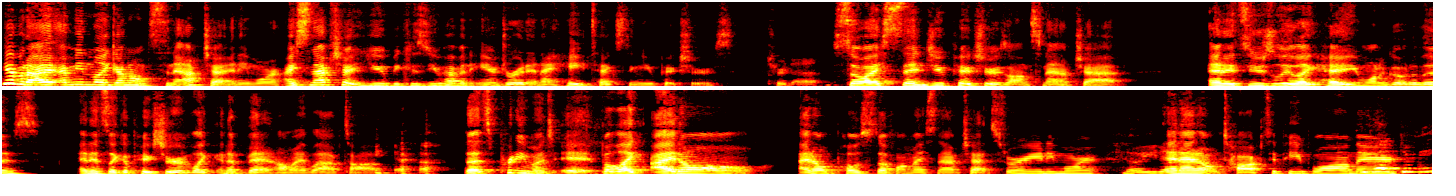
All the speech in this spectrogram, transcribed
Yeah, but I I mean like I don't Snapchat anymore. I Snapchat you because you have an Android and I hate texting you pictures. True that. So I send you pictures on Snapchat, and it's usually like, "Hey, you want to go to this?" And it's like a picture of like an event on my laptop. Yeah. That's pretty much it. But like, I don't, I don't post stuff on my Snapchat story anymore, No, you don't. and I don't talk to people on there. You talk to me.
